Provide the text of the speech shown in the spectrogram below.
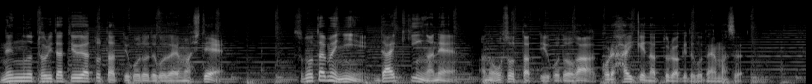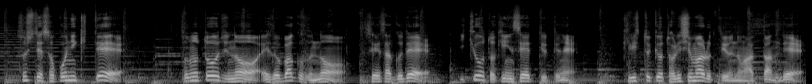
年貢の取り立てをやっとったっていうことでございましてそのために大飢饉がねあの襲ったっていうことがこれ背景になってるわけでございます。そしてそこに来てその当時の江戸幕府の政策で異教徒禁制って言ってねキリスト教を取り締まるっていうのがあったんで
